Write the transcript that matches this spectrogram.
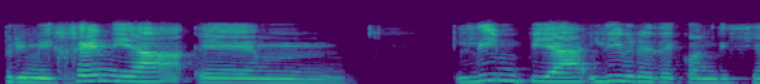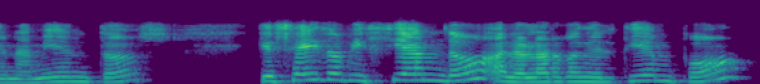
primigenia, em, limpia, libre de condicionamientos, que se ha ido viciando a lo largo del tiempo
